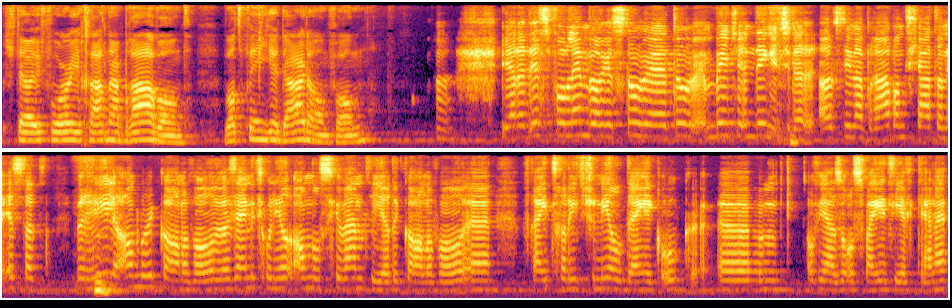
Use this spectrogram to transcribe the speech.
stel je voor, je gaat naar Brabant. Wat vind je daar dan van? Ja, dat is voor Limburgers toch, uh, toch een beetje een dingetje. Dat als die naar Brabant gaat, dan is dat een hele andere carnaval. We zijn het gewoon heel anders gewend hier, de carnaval. Uh, vrij traditioneel, denk ik ook. Um, of ja, zoals wij het hier kennen.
